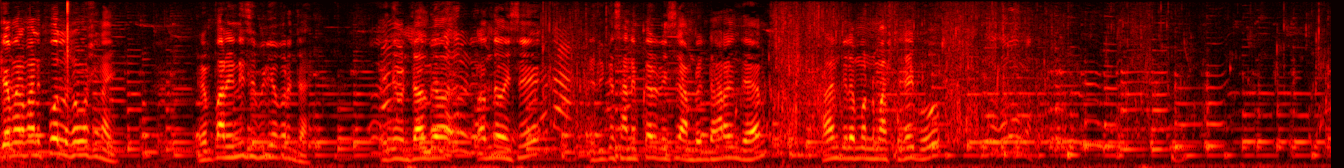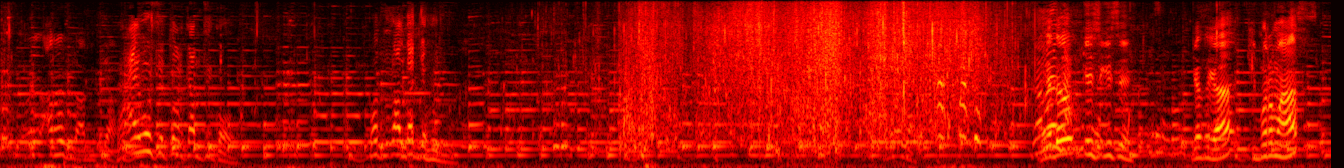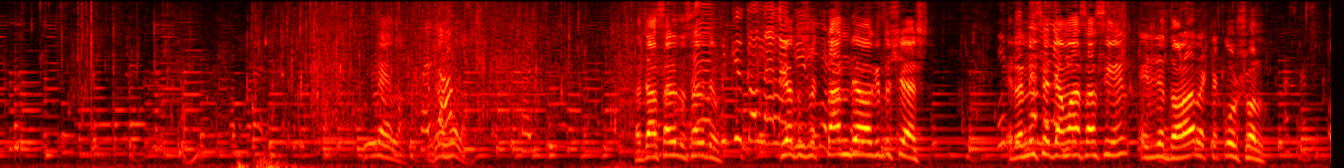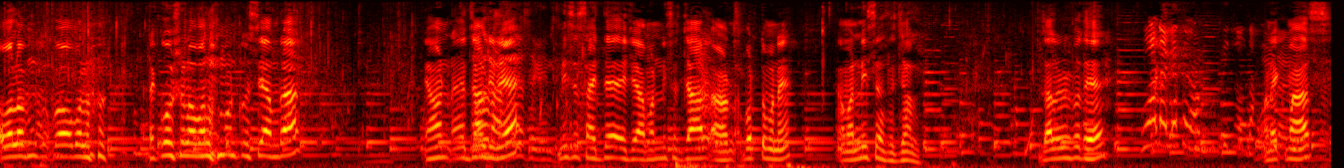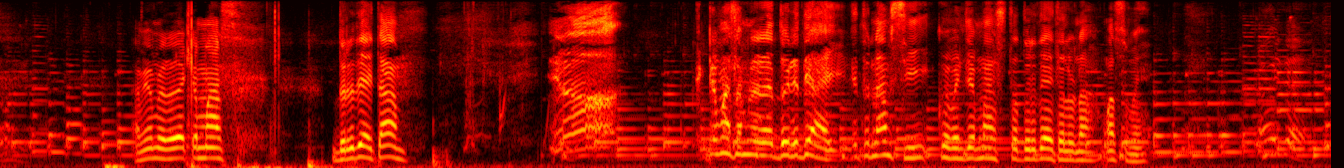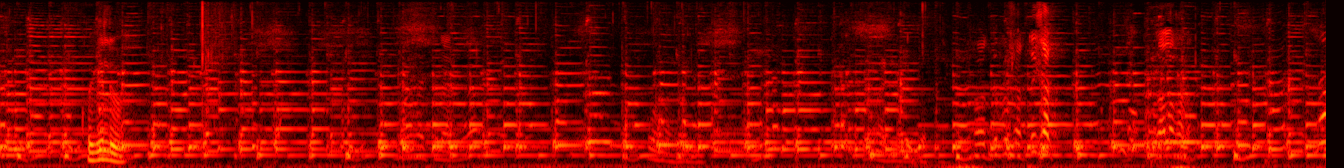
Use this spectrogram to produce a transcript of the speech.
Camera মানে পড়লে সমস্যা নাই। এরকম পানি নিচে ভিডিও করে যায় এই দেখুন জাল দেওয়া দেওয়া হয়েছে। এদিকে সানিপ কারে রয়েছে আমরা হারান দেন। হারান দিলে মনে মাছটা খাইবো তোর কাম তুই কত কাল দেখতে কেসে কেসে। গেছে গা? কি বড় মাছ? এলা যা সারি দাও সারি দাও। ঠিক আছে টান দেওয়া কিন্তু শেষ। এটা নিচে যে মাছ আছে এটা ধরার একটা কৌশল। অবলম্বন অবলম্বন একটা কৌশল অবলম্বন করছি আমরা। এখন জাল দিলে নিচে সাইডে এই যে আমার নিচে জাল আর বর্তমানে আমার নিচে আছে জাল। জালের বিপদে অনেক মাছ। আমি আপনার একটা মাছ ধরে দিয়ে আইতাম। একটা মাছ আপনারা ধরে দেয় আই কিন্তু নামছি কইবেন যে মাছটা ধরে দেয় আইতালো না মাসুমে কই গেল?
